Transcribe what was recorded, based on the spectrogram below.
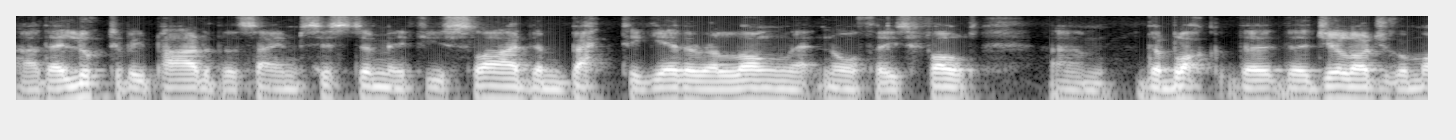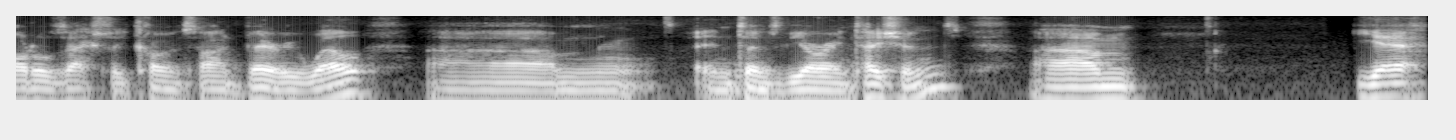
Uh, they look to be part of the same system. If you slide them back together along that northeast fault, um, the block, the, the geological models actually coincide very well um, in terms of the orientations. Um, yeah,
